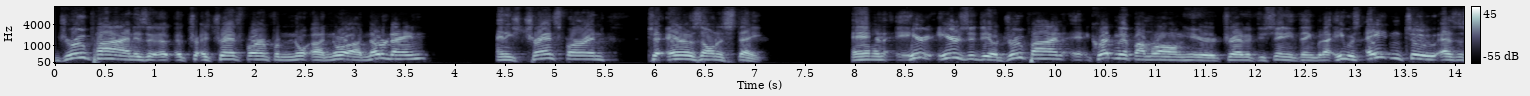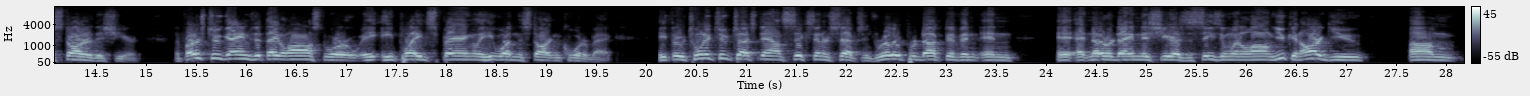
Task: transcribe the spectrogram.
Drew Pyne is a, a, transferring from uh, uh, Notre Dame and he's transferring to Arizona State. And here, here's the deal. Drew Pyne, correct me if I'm wrong here, Trev, if you see anything, but he was eight and two as a starter this year. The first two games that they lost were he, he played sparingly. He wasn't the starting quarterback. He threw 22 touchdowns, six interceptions. Really productive in, in at Notre Dame this year as the season went along. You can argue um,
